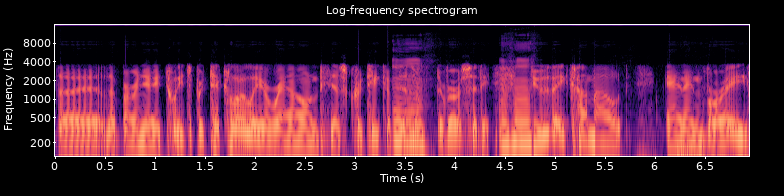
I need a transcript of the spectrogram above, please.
the the Bernier tweets, particularly around his critique of mm. diversity. Mm-hmm. Do they come out and embrace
